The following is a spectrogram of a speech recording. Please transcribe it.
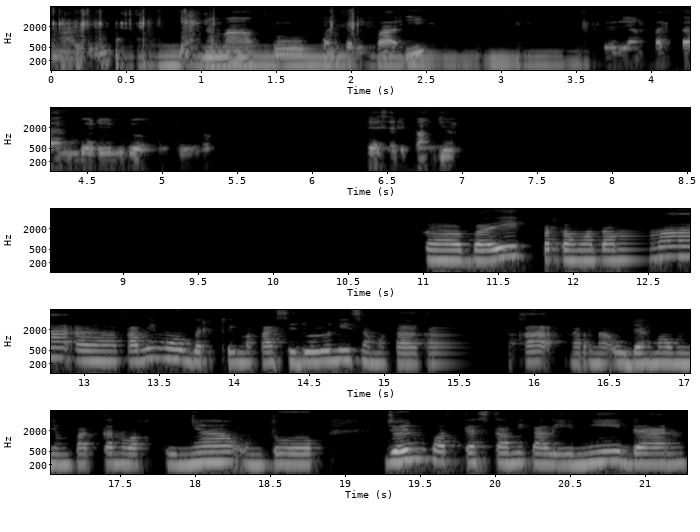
kenalin nama aku Pantai Fai dari angkatan 2020. Biasa dipanggil. Uh, baik, pertama-tama uh, kami mau berterima kasih dulu nih sama kakak-kakak karena udah mau menyempatkan waktunya untuk join podcast kami kali ini dan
